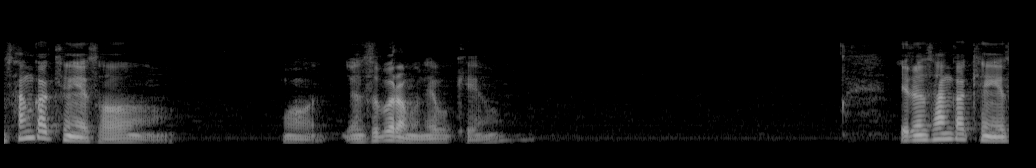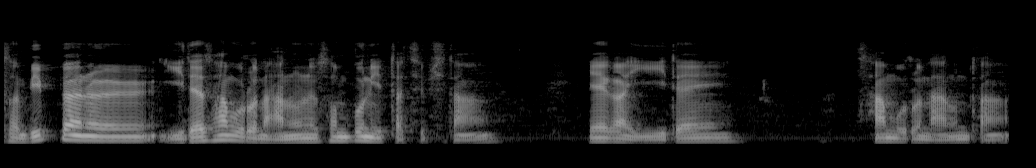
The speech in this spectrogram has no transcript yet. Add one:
삼각형에서 뭐 연습을 한번 해볼게요. 이런 삼각형에서 밑변을 2대 3으로 나누는 선분이 있다 칩시다. 얘가 2대 3으로 나눈다.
